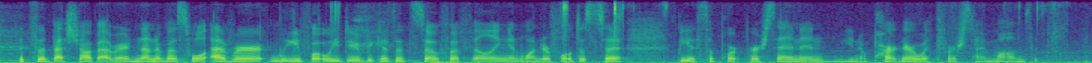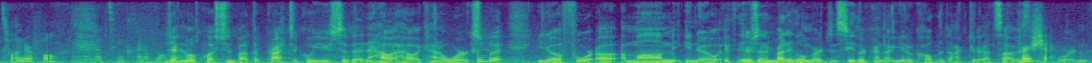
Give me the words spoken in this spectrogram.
it's the best job ever. None of us will ever leave what we do because it's so fulfilling and wonderful just to be a support person and you know partner with first-time moms. It's it's wonderful. Yeah, that's incredible. General question about the practical use of it and how, how it kind of works. Mm-hmm. But you know, for a, a, mom, you know, if there's a medical emergency, they're gonna you know call the doctor. That's obviously sure. important.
